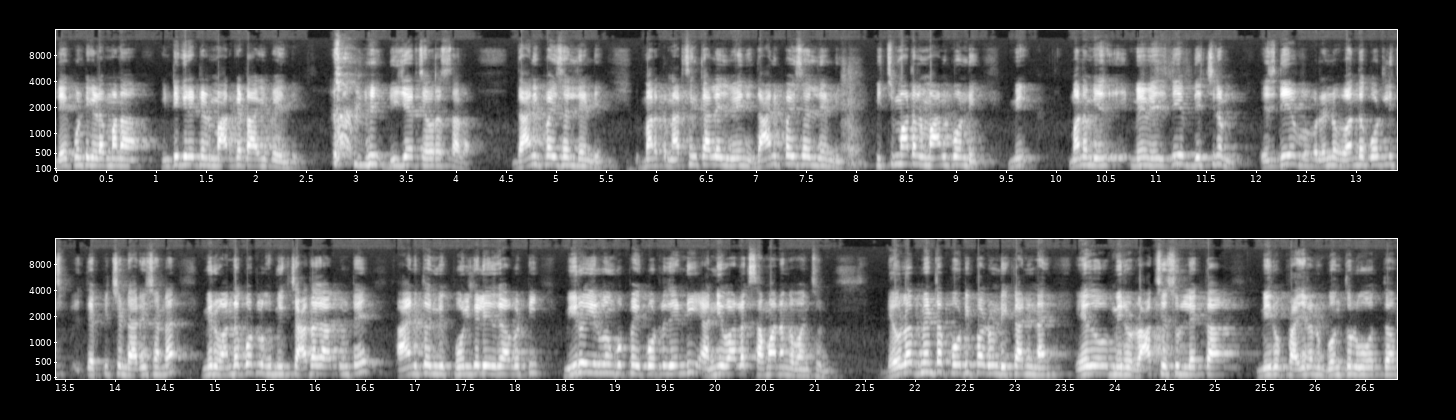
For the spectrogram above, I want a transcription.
లేకుంటే ఇక్కడ మన ఇంటిగ్రేటెడ్ మార్కెట్ ఆగిపోయింది. డీజేఆర్ చివరస్తాల దానికి పైసలు తెండి. మనకు నర్సింగ్ కాలేజ్ పోయింది. దానికి పైసలు తెండి. పిచ్చి మాటలు మానుకోండి. మీ మనం మేము హెచ్డిఎఫ్ తెచ్చినాం. హెచ్డిఎఫ్ రెండు వంద కోట్లు ఇచ్చి తెప్పించండి హరీష్ అన్న. మీరు వంద కోట్లు మీకు చేత కాకుంటే ఆయనతో మీకు పోలిక లేదు కాబట్టి మీరు ఇరవై ముప్పై కోట్లు తెండి అన్ని వాళ్ళకి సమానంగా పంచండి. డెవలప్మెంట్ పోటీ పడుండి కానీ ఏదో మీరు రాక్షసులు లెక్క మీరు ప్రజలను గొంతులు పోతాం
